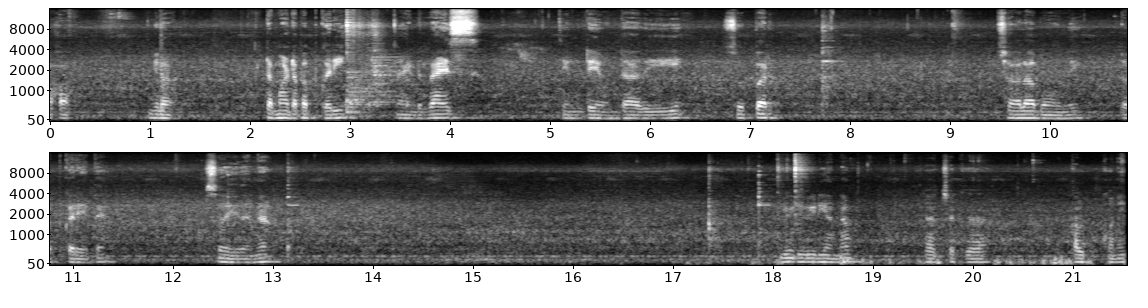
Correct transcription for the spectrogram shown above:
ఆహా. ఇలా టమాటా పప్పు కర్రీ అండ్ రైస్ తింటే ఉంటుంది. సూపర్. చాలా బాగుంది. పప్పు కర్రీ అయితే సో ఈ విధంగా వేడి వేడి అన్నం ఇలా చక్కగా కలుపుకొని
